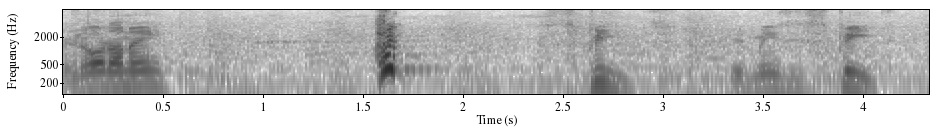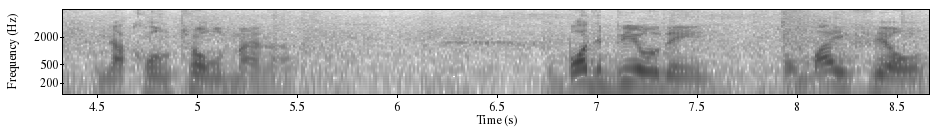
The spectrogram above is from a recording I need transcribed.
You know what I mean? Speed. It means speed in a controlled manner. Bodybuilding, on my view,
